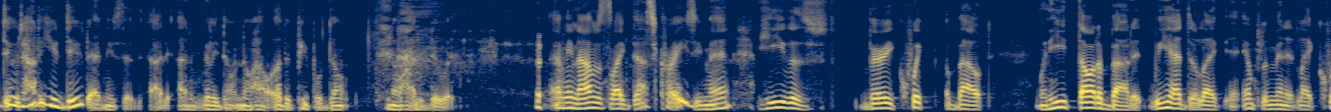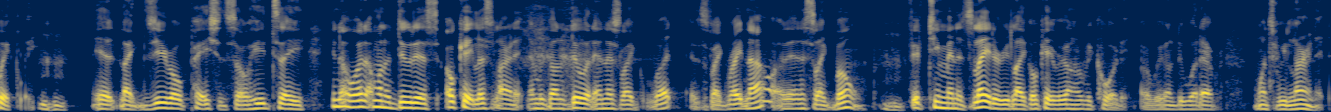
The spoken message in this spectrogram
dude, how do you do that? And he said, I, I really don't know how other people don't know how to do it. I mean, I was like, that's crazy, man. He was very quick about when he thought about it, we had to like implement it like quickly. Mm-hmm. Like zero patience. So he'd say, you know what, I'm gonna do this. Okay, let's learn it. And we're gonna do it. And it's like, what? It's like right now? And then it's like boom. Mm-hmm. 15 minutes later, you're like, okay, we're gonna record it or we're gonna do whatever once we learn it.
